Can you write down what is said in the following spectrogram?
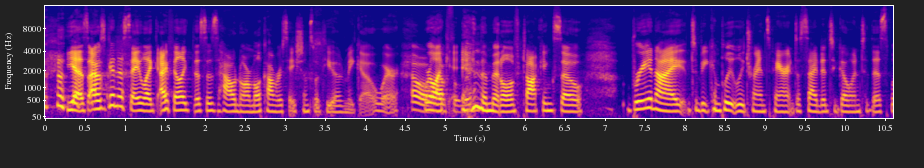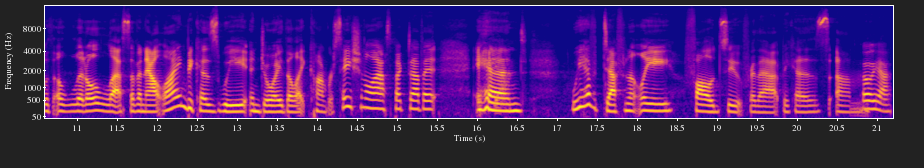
yes, I was gonna say like I feel like this is how normal conversations with you and me go, where Oh, we're like absolutely. in the middle of talking. So, Brie and I, to be completely transparent, decided to go into this with a little less of an outline because we enjoy the like conversational aspect of it, and we have definitely followed suit for that because um, Oh yeah.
